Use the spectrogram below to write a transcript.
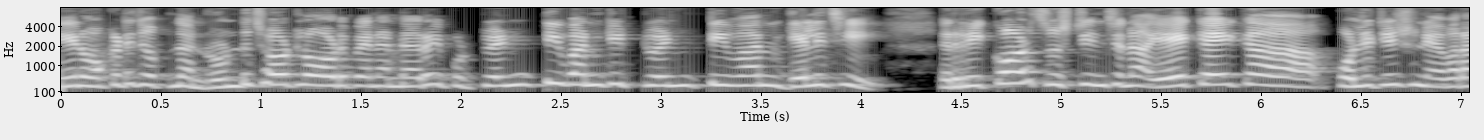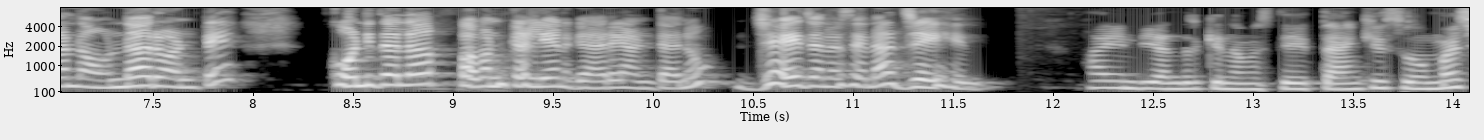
నేను ఒకటి చెప్తున్నాను. రెండు చోట్ల ఓడిపోయినన్నారు. ఇప్పుడు ట్వంటీ వన్కి ట్వంటీ వన్ గెలిచి రికార్డ్ సృష్టించిన ఏకైక పొలిటీషియన్ ఎవరన్నా ఉన్నారు అంటే కొనిదల పవన్ కళ్యాణ్ గారే అంటాను. జై జనసేన జై హింద్. హాయ్ అండి అందరికీ నమస్తే. Thank you so much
